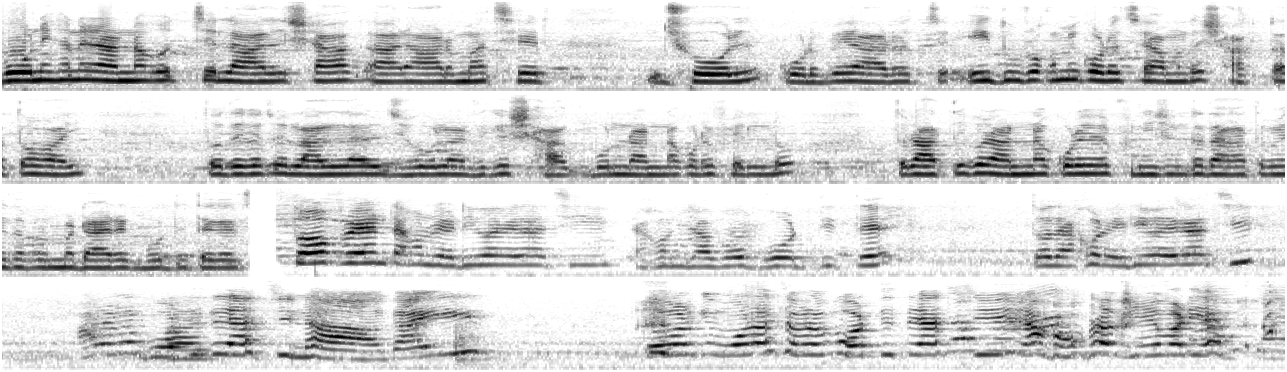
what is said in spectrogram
বোন এখানে রান্না করছে লাল শাক আর আর মাছের ঝোল করবে আর হচ্ছে এই দু রকমই করেছে আমাদের শাকটা তো হয় তো দেখেছ লাল লাল ঝোল আর দিকে শাক বোন রান্না করে ফেলল তো রাত্রি করে রান্না করে ফিনিশিংটা দেখাতে হবে তারপর আমরা ডাইরেক্ট ভোট দিতে গেছি তো ফ্রেন্ড এখন রেডি হয়ে গেছি এখন যাব ভোট দিতে তো দেখো রেডি হয়ে গেছি আর আমরা ভোট দিতে যাচ্ছি না গাইস তোমার কি মনে হচ্ছে আমরা ভোট দিতে যাচ্ছি আমরা বিয়ে বাড়ি যাচ্ছি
